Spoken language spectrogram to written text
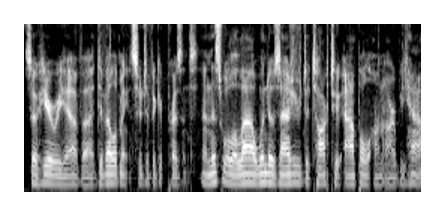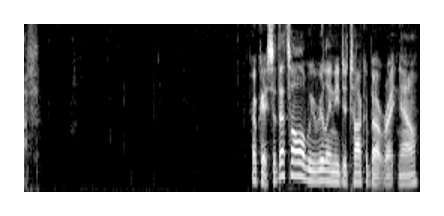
So here we have a development certificate present, and this will allow Windows Azure to talk to Apple on our behalf. Okay, so that's all we really need to talk about right now.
